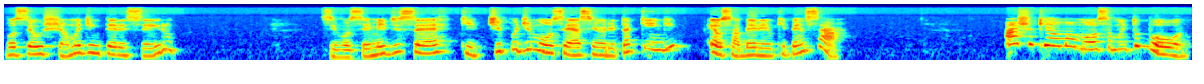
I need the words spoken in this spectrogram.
você o chama de interesseiro? Se você me disser que tipo de moça é a senhorita King, eu saberei o que pensar. Acho que é uma moça muito boa,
